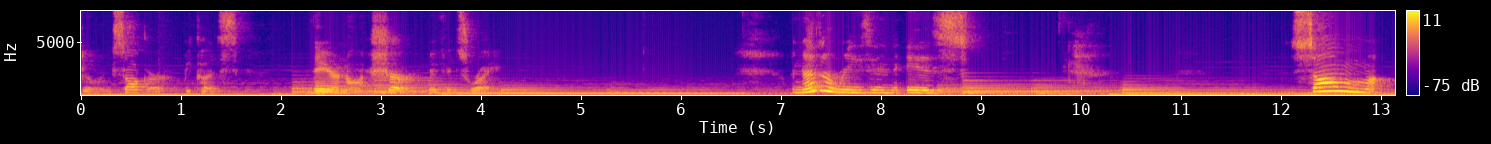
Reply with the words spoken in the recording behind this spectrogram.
doing soccer because they're not sure if it's right. Another reason is some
